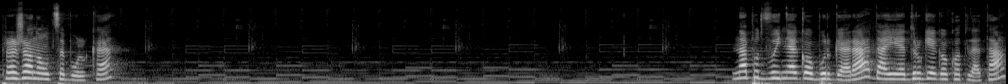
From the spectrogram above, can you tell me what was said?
prażoną cebulkę, na podwójnego burgera daję drugiego kotleta.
